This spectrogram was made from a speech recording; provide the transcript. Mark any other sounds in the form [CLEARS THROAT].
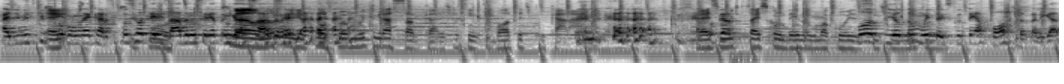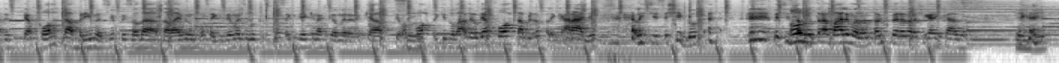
é- Admito que É. ficou bom, né, cara? Se fosse roteirizado não seria tão Não, engraçado, não né, seria, cara? pô, ficou muito engraçado, cara. Tipo assim, tu bota, tipo, caralho. [LAUGHS] Parece O muito que tu tá escondendo alguma coisa. Pô, assim, e tipo, eu tô muito, eu escutei a porta, tá ligado? Eu escutei a porta abrindo, assim, o pessoal da, da live não consegue ver, mas o Lucas consegue ver aqui na câmera, né? Que a- tem uma Sim. porta aqui do lado, eu vi a porta abrindo, eu falei, caralho, [LAUGHS] a Letícia chegou. A [LAUGHS] Letícia Ô. tava no trabalho, mano, eu não tava esperando ela chegar em casa. Entendi. [LAUGHS]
